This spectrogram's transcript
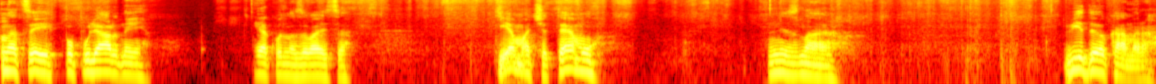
на цей популярний, як він називається, тема чи тему. Не знаю. Відеокамера.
